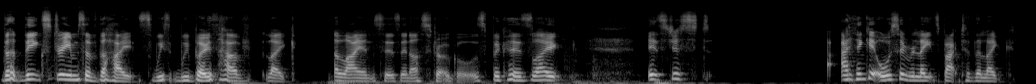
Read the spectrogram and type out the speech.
the the extremes of the heights. We we both have like alliances in our struggles because like it's just I think it also relates back to the like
